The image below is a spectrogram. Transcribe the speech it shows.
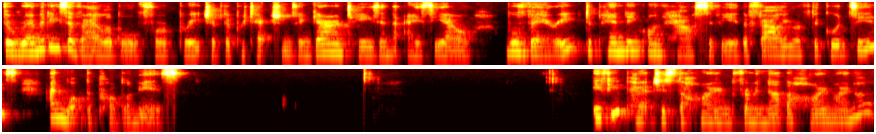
The remedies available for a breach of the protections and guarantees in the ACL will vary depending on how severe the failure of the goods is and what the problem is. If you purchase the home from another homeowner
